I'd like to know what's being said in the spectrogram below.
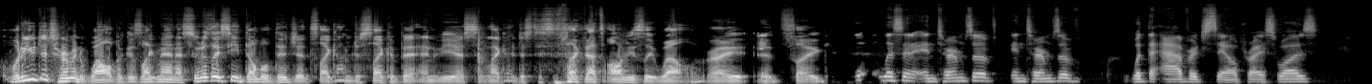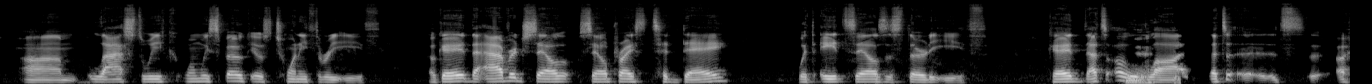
what do you determine well? Because like, man, as soon as I see double digits, like I'm just like a bit envious, and like I just this is like that's obviously well, right? It's like Listen, in terms of in terms of what the average sale price was, um, last week when we spoke, it was twenty three ETH. Okay, the average sale sale price today with eight sales is thirty ETH. Okay, that's a Yeah. lot. That's a, it's a,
